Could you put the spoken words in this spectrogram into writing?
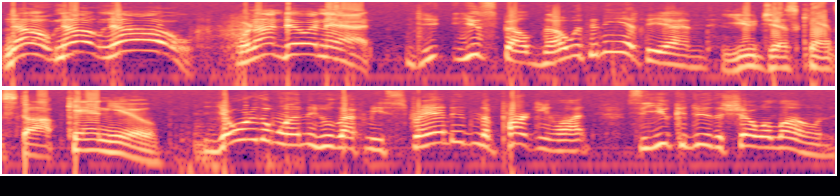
No, no, no! We're not doing that. You, you spelled no with an E at the end. You just can't stop, can you? You're the one who left me stranded in the parking lot so you could do the show alone.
